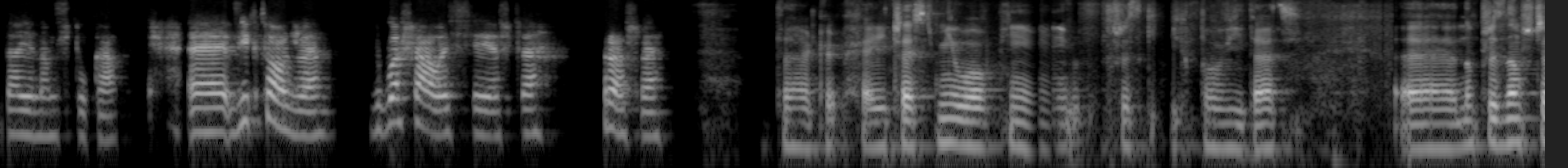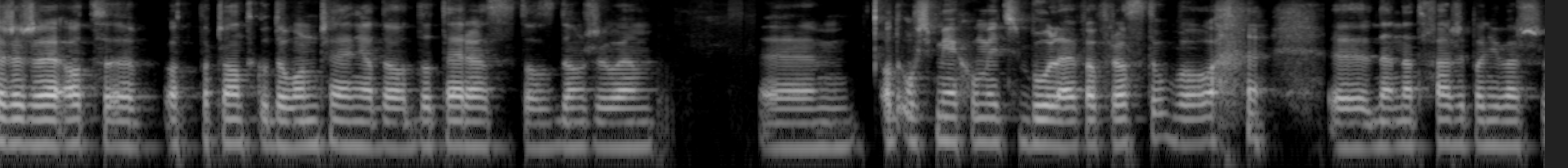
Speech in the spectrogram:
daje nam sztuka. E, Wiktorze, zgłaszałeś się jeszcze. Proszę. Tak, hej, cześć, miło mi wszystkich powitać. E, No przyznam szczerze, że od, e, od początku dołączenia do, do teraz to zdążyłem em, od uśmiechu mieć bóle po prostu, bo e, na, na twarzy, ponieważ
